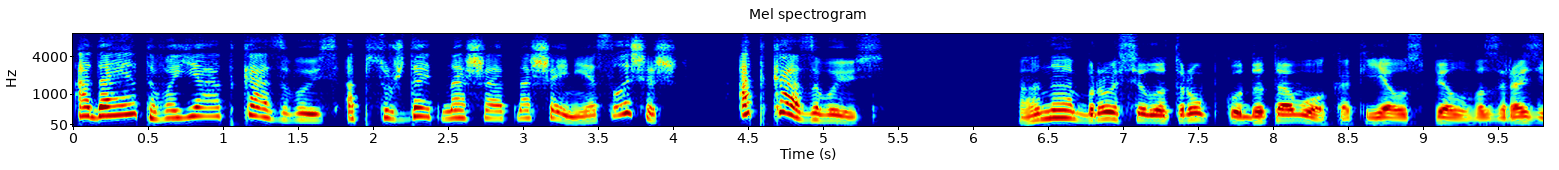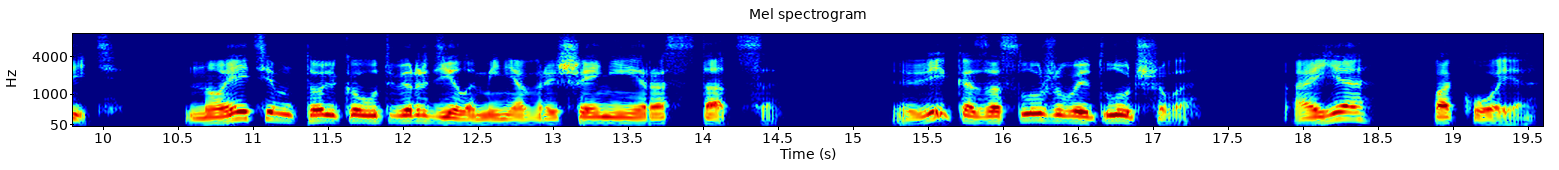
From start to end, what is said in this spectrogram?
А до этого я отказываюсь обсуждать наши отношения, слышишь? Отказываюсь!» Она бросила трубку до того, как я успел возразить, но этим только утвердила меня в решении расстаться. Вика заслуживает лучшего, а я — покоя.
